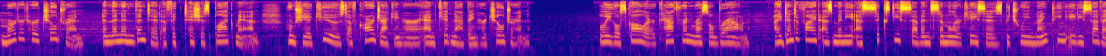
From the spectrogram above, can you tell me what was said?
murdered her children and then invented a fictitious black man whom she accused of carjacking her and kidnapping her children legal scholar Katheryn Russell-Brown identified as many as 67 similar cases between 1987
